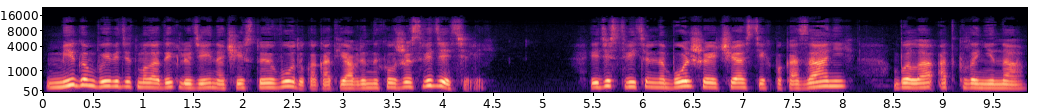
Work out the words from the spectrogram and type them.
мигом выведет молодых людей на чистую воду, как отъявленных лжесвидетелей. И действительно, большая часть их показаний была отклонена.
